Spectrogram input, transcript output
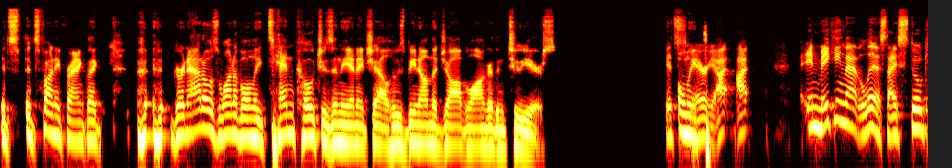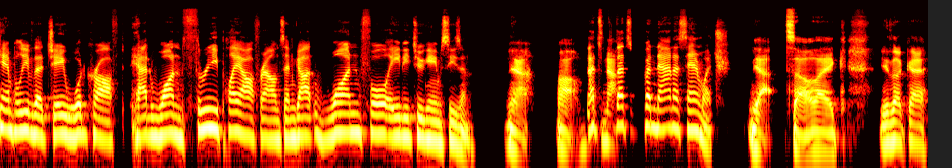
it's it's funny frank like Granato's one of only 10 coaches in the nhl who's been on the job longer than two years. It's only scary. I, I in making that list i still can't believe that jay woodcroft had won three playoff rounds and got one full 82 game season. Yeah. Oh, that's not that's banana sandwich yeah. So like you look at uh,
